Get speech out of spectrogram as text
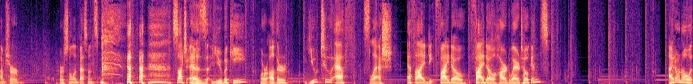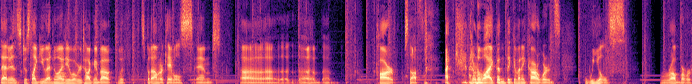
I'm sure, personal investments, such as YubiKey or other U2F slash FID, FIDO, FIDO hardware tokens. I don't know what that is. Just like you had no idea what we were talking about with speedometer cables and uh, uh, uh, car stuff. I, I don't know why I couldn't think of any car words. Wheels, rubber,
